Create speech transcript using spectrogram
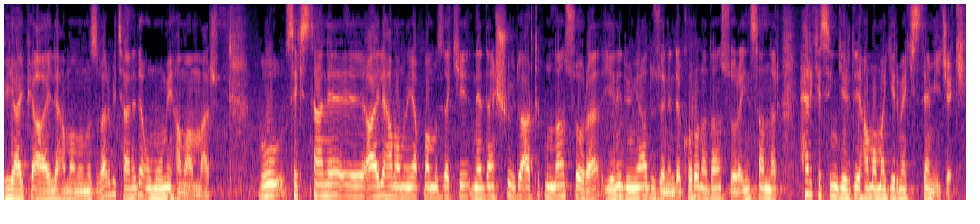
VIP aile hamamımız var. Bir tane de umumi hamam var. Bu 8 tane e, aile hamamını yapmamızdaki neden şuydu. Artık bundan sonra yeni dünya düzeninde koronadan sonra insanlar herkesin girdiği hamama girmek istemeyecek.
